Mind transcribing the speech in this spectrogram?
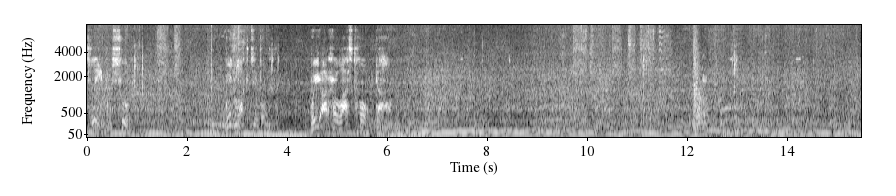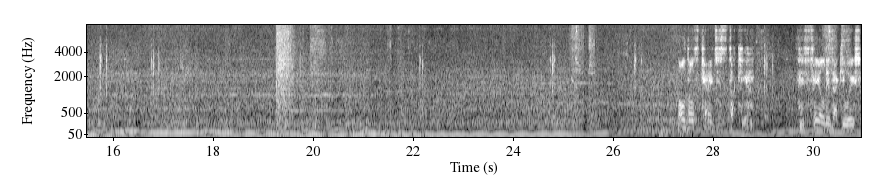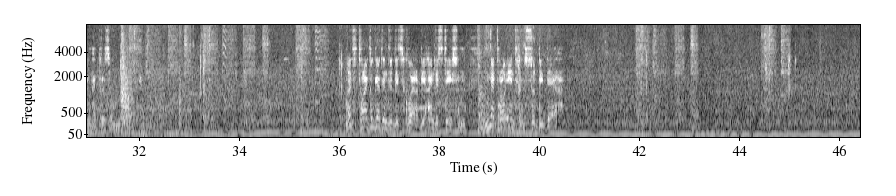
Clean, I'm sure. Good luck, gentlemen. We are her last hope now. All those carriages stuck here. Failed evacuation, I presume. Let's try to get into the square behind the station. Metro entrance should be there.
